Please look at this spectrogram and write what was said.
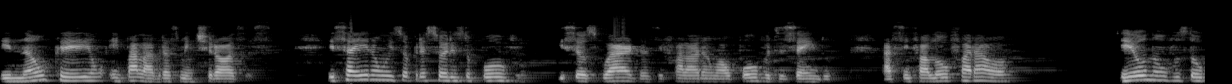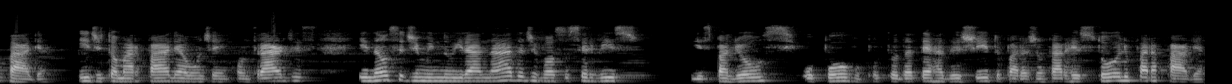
e não creiam em palavras mentirosas. E saíram os opressores do povo, e seus guardas, e falaram ao povo, dizendo: Assim falou o Faraó: Eu não vos dou palha, e de tomar palha onde a encontrardes, e não se diminuirá nada de vosso serviço e espalhou-se o povo por toda a terra do Egito para juntar restolho para palha.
